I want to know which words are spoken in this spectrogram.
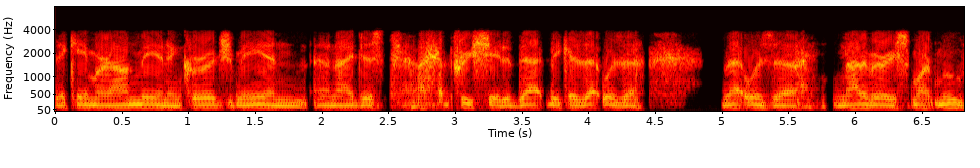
they came around me and encouraged me and and I just I appreciated that because that was a that was a not a very smart move.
